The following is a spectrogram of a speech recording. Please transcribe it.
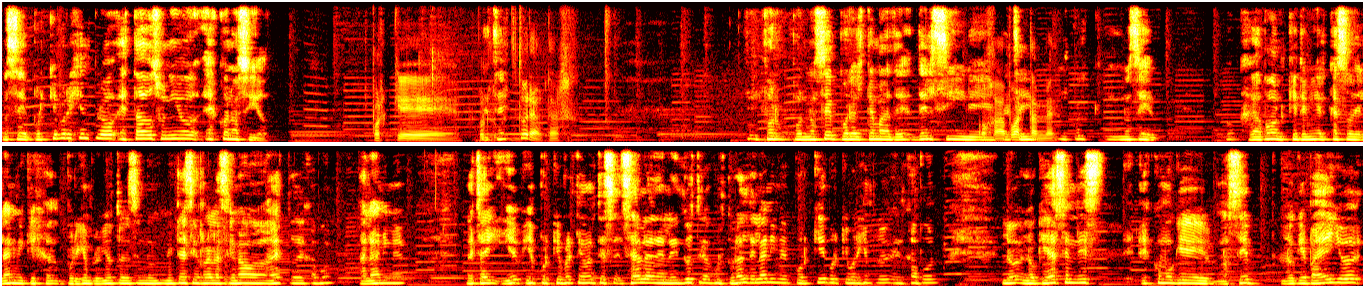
no sé, por qué, por ejemplo, Estados Unidos es conocido? Porque. Por ¿Cachai? cultura, claro. Por, por, no sé, por el tema de- del cine. O Japón ¿cachai? también. No sé, Japón, que tenía el caso del anime, que por ejemplo yo estoy haciendo mi tesis relacionada a esto de Japón, al anime, ¿cachai? Y es, y es porque prácticamente se, se habla de la industria cultural del anime, ¿por qué? Porque por ejemplo en Japón lo, lo que hacen es, es como que, no sé, lo que para ellos,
